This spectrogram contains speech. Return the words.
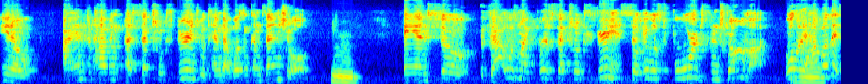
you know, I ended up having a sexual experience with him that wasn't consensual. Mm. And so that was my first sexual experience. So it was forged in trauma. Well, yeah. how about this?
